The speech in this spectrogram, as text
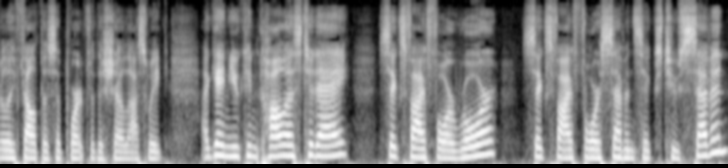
Really felt the support for the show last week. Again, you can call us today 654 ROAR 654 7627.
